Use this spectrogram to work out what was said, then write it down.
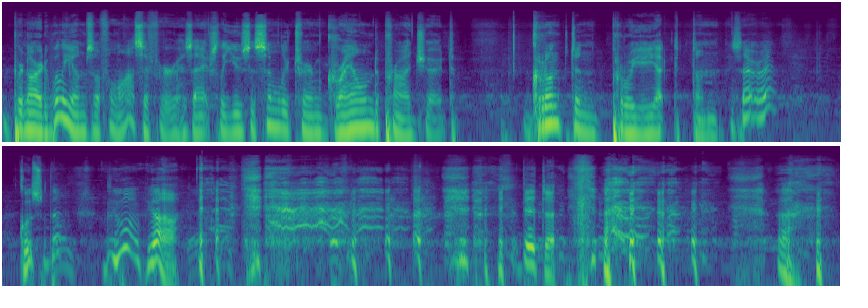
Bernard Williams, a philosopher, has actually used a similar term, ground project. Grundenprojekten. Is that right? Close to that? Yeah. Bitte. uh,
